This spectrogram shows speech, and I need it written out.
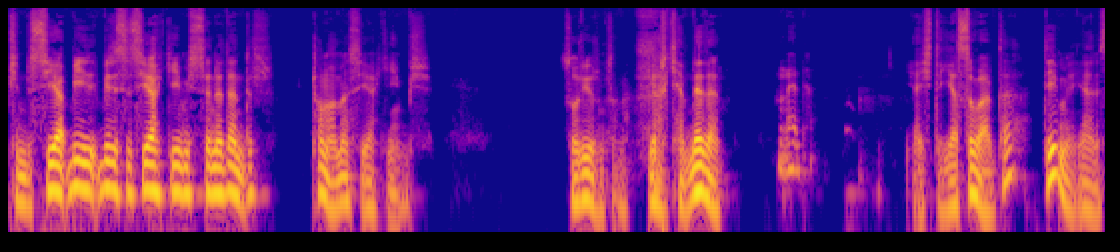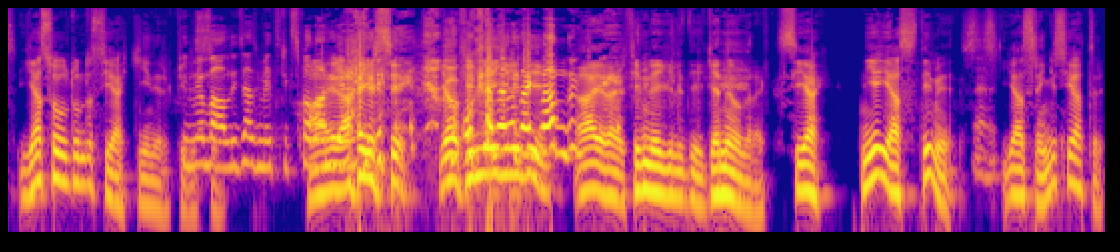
Şimdi siyah bir, birisi siyah giymişse nedendir? Tamamen siyah giymiş. Soruyorum sana. Görkem neden? Neden? Ya işte yası var da değil mi? Yani yas olduğunda siyah giyinir birisi. Filme bağlayacağız Matrix falan hayır, diye. Hayır hayır. Yok filmle ilgili değil. Hayır hayır filmle ilgili değil genel olarak. Siyah. Niye yas değil mi? Evet. Yas rengi siyahtır.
